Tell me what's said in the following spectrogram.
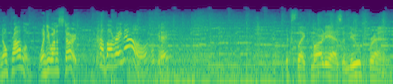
no problem. When do you want to start? How about right now? Okay. Looks like Marty has a new friend.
